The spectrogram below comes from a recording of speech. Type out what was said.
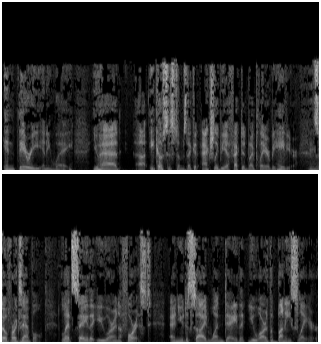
in theory anyway, you had uh, ecosystems that could actually be affected by player behavior. So, for example, let's say that you are in a forest and you decide one day that you are the bunny slayer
